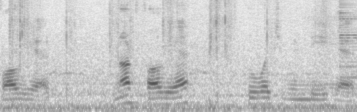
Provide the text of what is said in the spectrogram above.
fog here. Not fog here, too much windy here.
